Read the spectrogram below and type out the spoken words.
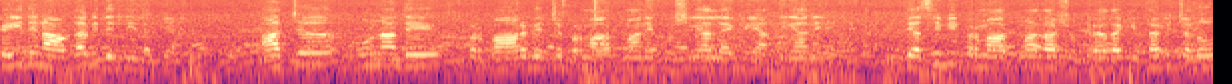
ਕਈ ਦਿਨ ਆਪਦਾ ਵੀ ਦਿਲ ਨਹੀਂ ਲੱਗਿਆ। ਅੱਜ ਉਹਨਾਂ ਦੇ ਪਰਿਵਾਰ ਵਿੱਚ ਪ੍ਰਮਾਤਮਾ ਨੇ ਖੁਸ਼ੀਆਂ ਲੈ ਕੇ ਆਂਦੀਆਂ ਨੇ। ਤੇ ਅਸੀਂ ਵੀ ਪ੍ਰਮਾਤਮਾ ਦਾ ਸ਼ੁਕਰ ਅਦਾ ਕੀਤਾ ਵੀ ਚਲੋ,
